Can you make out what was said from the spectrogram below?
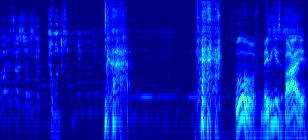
Am I the first gentleman? How wonderful. Ooh, maybe he's bi.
